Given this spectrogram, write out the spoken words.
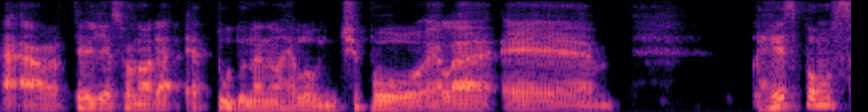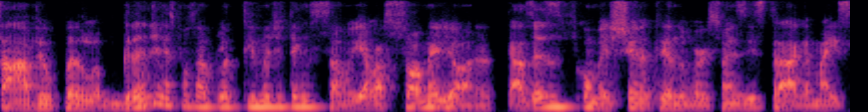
A, a trilha sonora é tudo, né, no Halloween. Tipo, ela é responsável pelo grande responsável pelo clima de tensão e ela só melhora. Às vezes ficam mexendo, criando versões e estraga, mas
